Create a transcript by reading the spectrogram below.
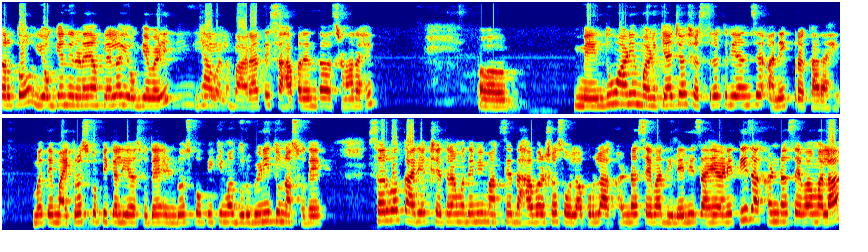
तर तो योग्य निर्णय आपल्याला योग्य वेळी घ्यावा. बारा ते सहा पर्यंत असणार आहे मेंदू आणि मणक्याच्या शस्त्रक्रियांचे अनेक प्रकार आहेत मग ते मायक्रोस्कोपिकली असू दे एंडोस्कोपी किंवा दुर्बिणीतून असू दे सर्व कार्यक्षेत्रामध्ये मी मागचे दहा वर्ष सोलापूरला अखंड सेवा दिलेलीच आहे आणि तीच अखंड सेवा मला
